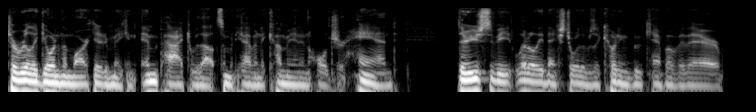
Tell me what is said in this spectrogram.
to really go into the market and make an impact without somebody having to come in and hold your hand. There used to be literally next door there was a coding boot camp over there,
